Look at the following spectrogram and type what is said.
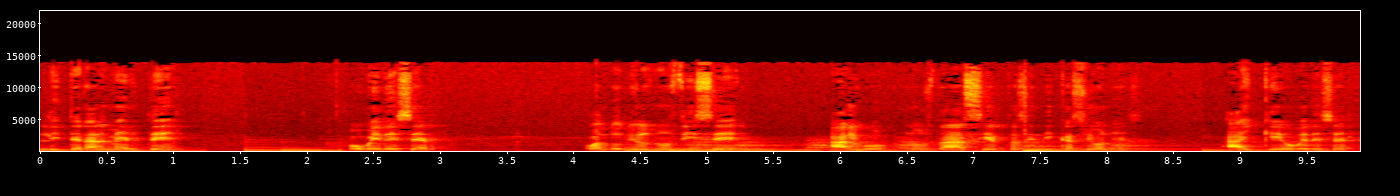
literalmente obedecer. Cuando Dios nos dice algo, nos da ciertas indicaciones, hay que obedecer.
